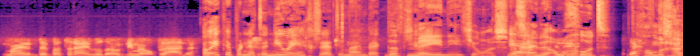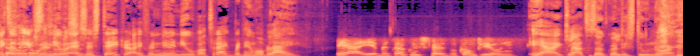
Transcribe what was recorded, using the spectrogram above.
Maar de batterij wilde ook niet meer opladen. Oh, ik heb er net een nieuwe ingezet in mijn backbook. Dat meen je niet, jongens. Ja. zijn jullie allemaal goed? Handigheid. Ik had eerst een ja, nieuwe uitzending. SSD-drive en nu een nieuwe batterij. Ik ben helemaal blij. Ja, je bent ook een sleutelkampioen. Ja, ik laat het ook wel eens doen hoor.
